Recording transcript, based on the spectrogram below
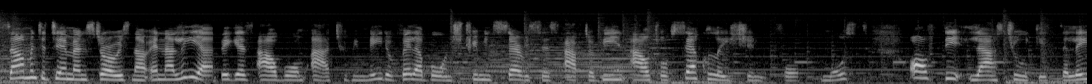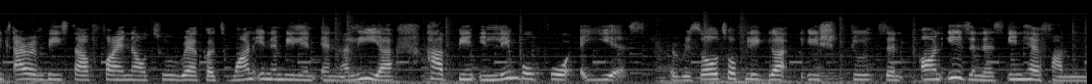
Some entertainment stories now. And Aaliyah's biggest album are to be made available on streaming services after being out of circulation for most of the last two decades. The late R&B star final two records, One in a Million and Aaliyah, have been in limbo for years. a result of legal issues and uneasiness in her family.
